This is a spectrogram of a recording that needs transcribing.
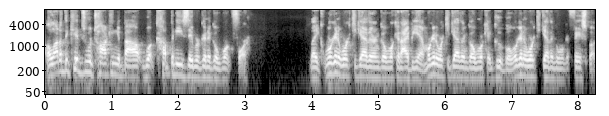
A lot of the kids were talking about what companies they were going to go work for. Like we're going to work together and go work at IBM. We're going to work together and go work at Google. We're going to work together and go work at Facebook.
